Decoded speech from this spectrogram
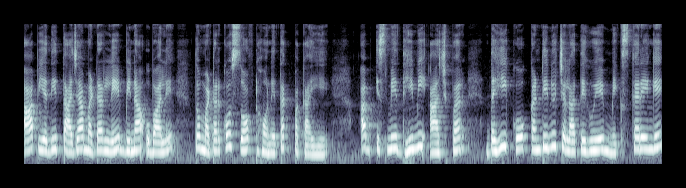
आप यदि ताज़ा मटर लें बिना उबाले तो मटर को सॉफ्ट होने तक पकाइए। अब इसमें धीमी आँच पर दही को कंटिन्यू चलाते हुए मिक्स करेंगे।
